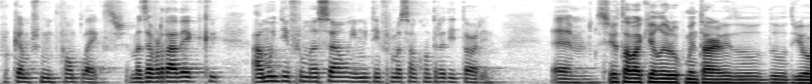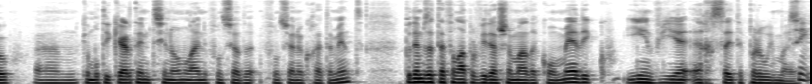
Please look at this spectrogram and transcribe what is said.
por campos muito complexos. Mas a verdade é que há muita informação e muita informação contraditória. Um, Sim, eu estava aqui a ler o comentário do, do Diogo, um, que a Multicare tem medicina online e funciona, funciona corretamente. Podemos até falar por videochamada com o médico e envia a receita para o e-mail. sim,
